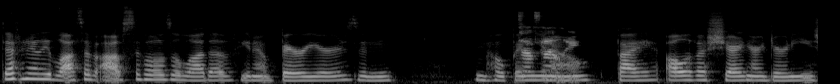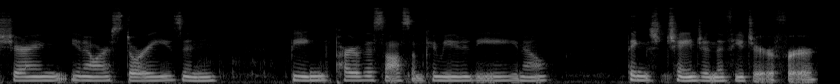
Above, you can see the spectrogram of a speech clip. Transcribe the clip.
definitely lots of obstacles, a lot of, you know, barriers and I'm hoping, you know, by all of us sharing our journeys, sharing, you know, our stories and being part of this awesome community, you know, things change in the future for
